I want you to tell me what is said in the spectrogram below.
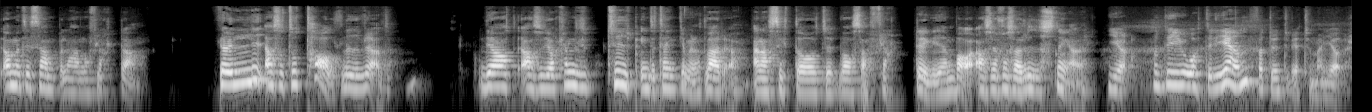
ja men till exempel det här med att flörta. Jag är li- alltså totalt livrädd. Jag, alltså jag kan typ inte tänka mig något värre än att sitta och typ vara så flörtig i en bar. Alltså jag får så rysningar. Ja, och det är ju återigen för att du inte vet hur man gör.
